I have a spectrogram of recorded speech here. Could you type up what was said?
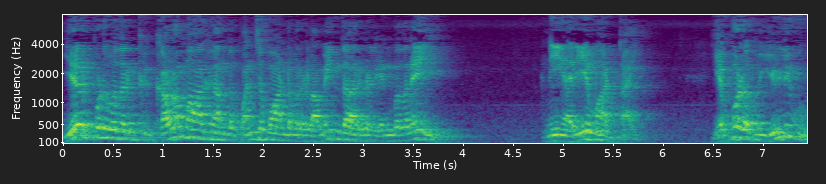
ஏற்படுவதற்கு களமாக அந்த பஞ்சபாண்டவர்கள் அமைந்தார்கள் என்பதனை நீ அறிய மாட்டாய். எவ்வளவு இழிவு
